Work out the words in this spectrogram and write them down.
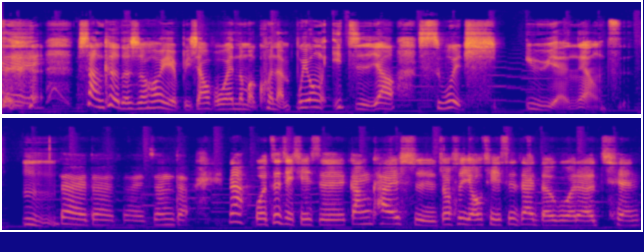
词。上课的时候也比较不会那么困难，不用一直要 switch 语言那样子。嗯，对对对，真的。那我自己其实刚开始就是，尤其是在德国的前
